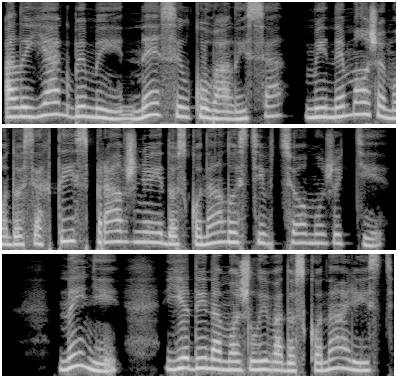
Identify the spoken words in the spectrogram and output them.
але як би ми не силкувалися, ми не можемо досягти справжньої досконалості в цьому житті. Нині єдина можлива досконалість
